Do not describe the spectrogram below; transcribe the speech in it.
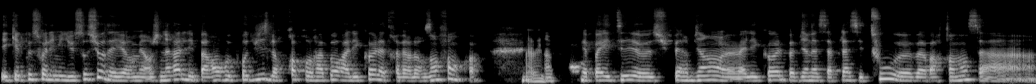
et quels que soient les milieux sociaux d'ailleurs, mais en général, les parents reproduisent leur propre rapport à l'école à travers leurs enfants. Quoi. Ah Un parent qui n'a pas été super bien à l'école, pas bien à sa place et tout, va avoir tendance à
